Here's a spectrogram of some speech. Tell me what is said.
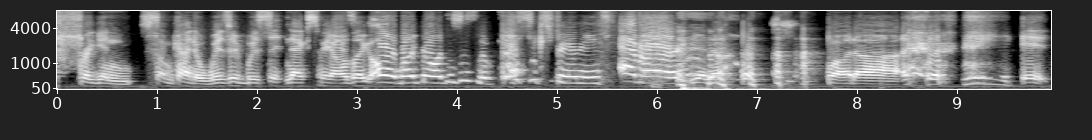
friggin' some kind of wizard was sitting next to me. I was like, "Oh my god, this is the best experience ever!" You know. but uh, it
